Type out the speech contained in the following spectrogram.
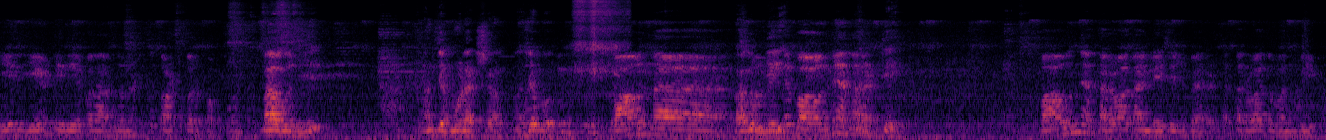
ఏది ఏమిటి ఇది ఏ పదార్థం అడిగితే తోటకూర పప్పు బాగుంది. అంతే మూడు అక్షరాలు. చెప్పు బాగుందా? బాగుంది. బాగుంది అన్నారంట. బాగుంది. ఆ తర్వాత ఆయన లేచి వెళ్ళిపోయారంట. తర్వాత వన్ వీక్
